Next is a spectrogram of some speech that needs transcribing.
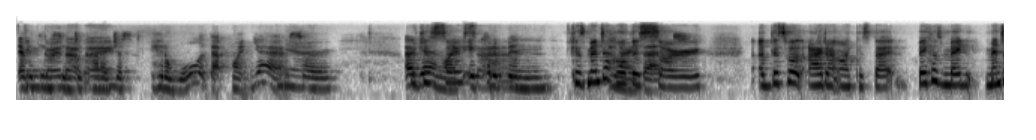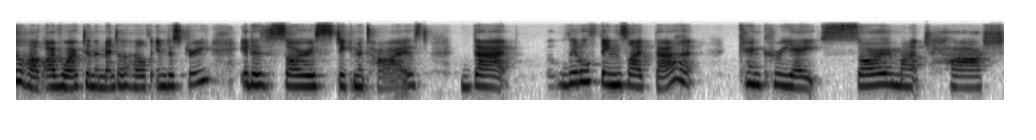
everything seemed to that kind of just hit a wall at that point. Yeah, Yeah. so again, so like it could have been, because mental you health know, is that- so uh, that's what I don't like is that because me- mental health, I've worked in the mental health industry, it is so stigmatized that little things like that can create so much harsh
